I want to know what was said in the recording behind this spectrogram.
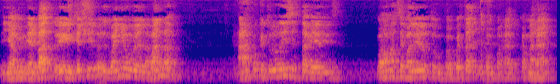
y ya el vato, eh, qué chido, el dueño, güey, de la banda. Ah, porque tú lo dices, está bien, dice. Vamos a hacer válido tu propuesta a tu, a tu camarada.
